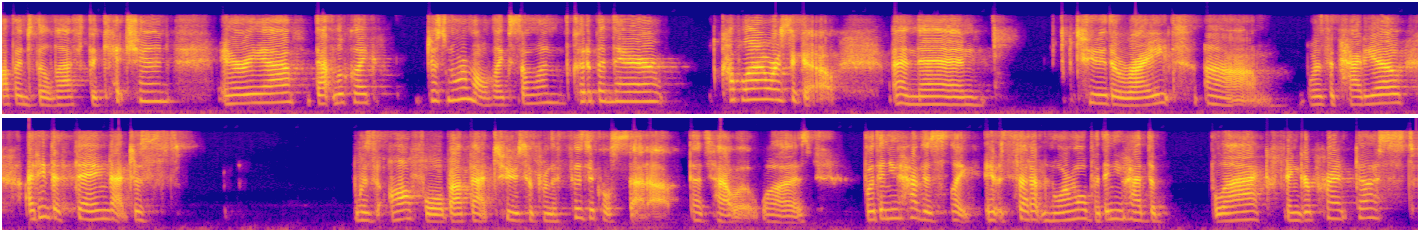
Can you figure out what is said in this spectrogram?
up into the left, the kitchen area that looked like just normal, like someone could have been there a couple hours ago. And then to the right, um, was the patio. I think the thing that just was awful about that too. So from the physical setup, that's how it was. But then you have this like it was set up normal, but then you had the black fingerprint dust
